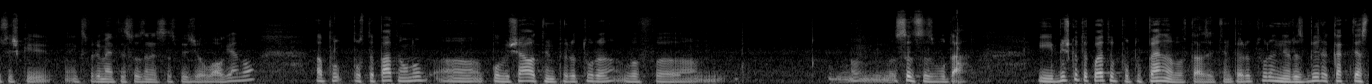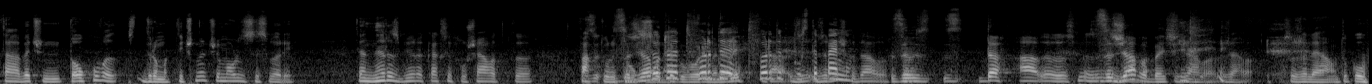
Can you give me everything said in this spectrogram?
всички експерименти, свързани с физиология, но а постепателно а, повишава температура в съд с вода. И мишката, която е потопена в тази температура, не разбира как тя става вече толкова драматична, че може да се свари. Тя не разбира как се влушават факторите. За, за Защото е твърде, нали? твърде да, постепенно. За, да, в... за, за, да. А, за, за жаба беше. Жаба, жаба. Съжалявам, тук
